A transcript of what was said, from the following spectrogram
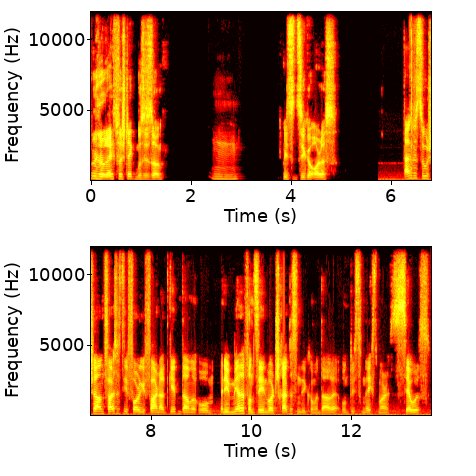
Ah. Also recht versteckt, muss ich sagen. Mhm. Wissen circa alles. Danke fürs Zuschauen. Falls euch die Folge gefallen hat, gebt einen Daumen nach oben. Wenn ihr mehr davon sehen wollt, schreibt es in die Kommentare und bis zum nächsten Mal. Servus.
